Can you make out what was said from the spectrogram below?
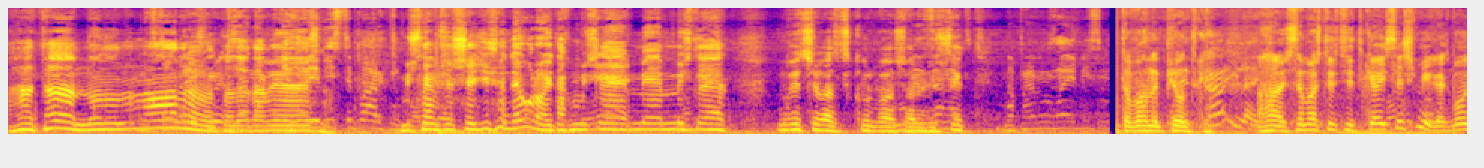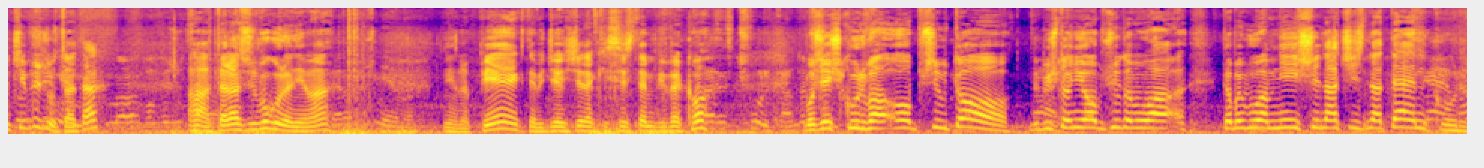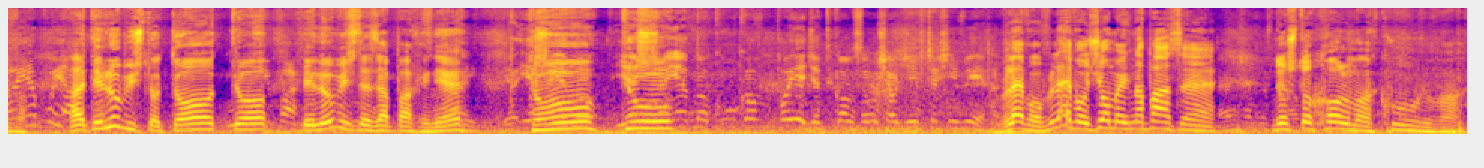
Aha, tam, no, no, no, dobra, no to, to tam jest. parking. Myślałem, że 60 euro i tak myślę, miałem, myślę, mówię, trzeba, kurwa, oszaleliście. Na pewno zajebisty. Towany piątkę. Aha, już masz trytytkę i chcesz śmigać, bo on ci wyrzuca, tak? No, bo wyrzucam. Aha, teraz już w ogóle nie ma? Teraz już nie ma. Nie no, piękne, widzieliście taki system Viveco? Teraz jest czwórka. No, Bo żeś kurwa obszył to! Gdybyś to nie obszył, to, była, to by była mniejszy nacisk na ten, kurwa. ale ja pojadę. Ale ty lubisz to, to, to, ty lubisz te zapachy, nie? Jeszcze, Tu, jedno, tu. jeszcze jedno kółko pojedzie, tylko on sobie musiał dzień wcześniej wyjechać. W lewo, w lewo, ziomek na pasę. Do Sztokholma, kurwa.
